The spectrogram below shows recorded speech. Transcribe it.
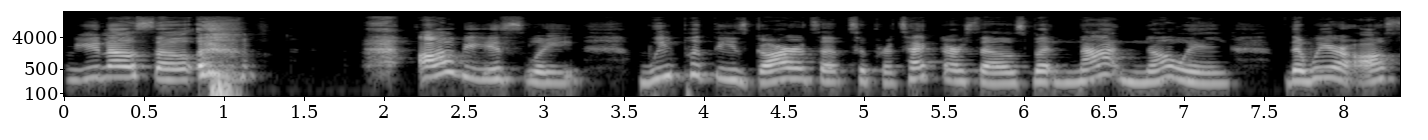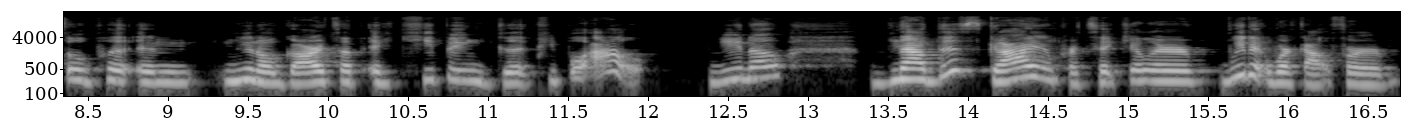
you know? So obviously, we put these guards up to protect ourselves, but not knowing that we are also putting, you know, guards up and keeping good people out, you know? Now, this guy in particular, we didn't work out for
